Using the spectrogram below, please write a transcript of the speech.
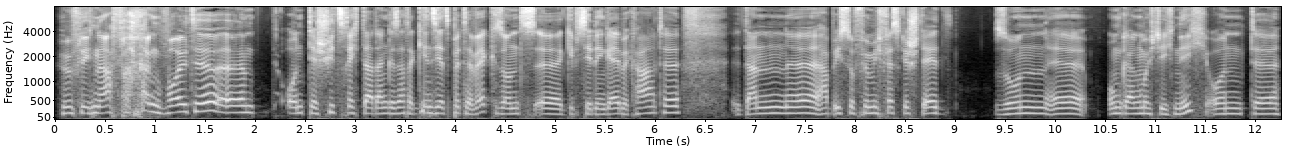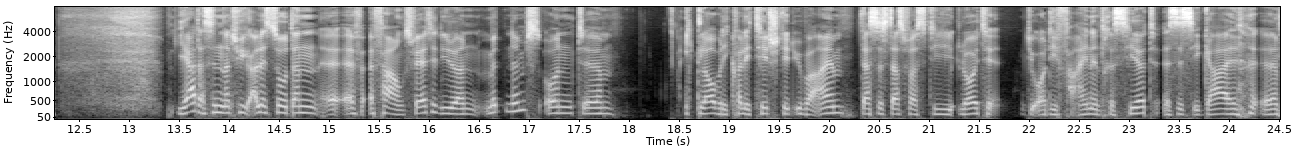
höflich nachfragen wollte äh, und der Schiedsrichter dann gesagt hat, gehen Sie jetzt bitte weg, sonst äh, es hier den gelbe Karte, dann äh, habe ich so für mich festgestellt, so einen äh, Umgang möchte ich nicht und äh, ja, das sind natürlich alles so dann äh, Erfahrungswerte, die du dann mitnimmst und ähm, ich glaube, die Qualität steht über allem. Das ist das, was die Leute die, oh, die Vereine interessiert. Es ist egal, ähm,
